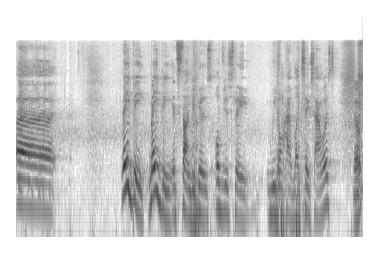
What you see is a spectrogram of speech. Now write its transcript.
uh, maybe, maybe it's time because obviously we don't have like six hours. nope.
